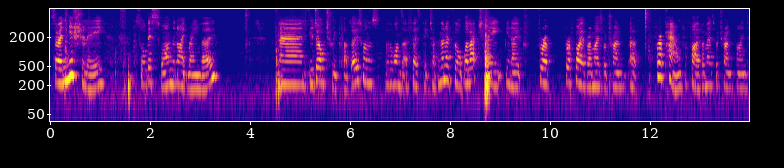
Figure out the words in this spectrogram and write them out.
So initially saw this one, The Night Rainbow, and The Adultery Club. Those ones were the ones that I first picked up. And then I thought, well, actually, you know, for a, for a fiver, I might as well try and, uh, for a pound, for five, I might as well try and find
